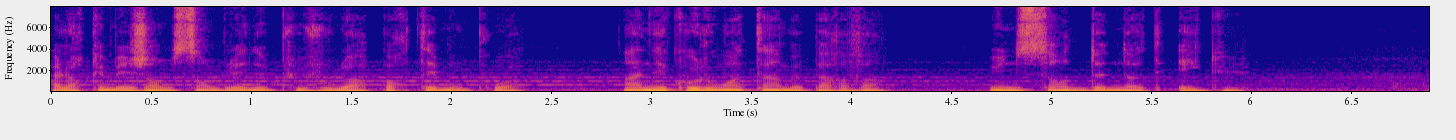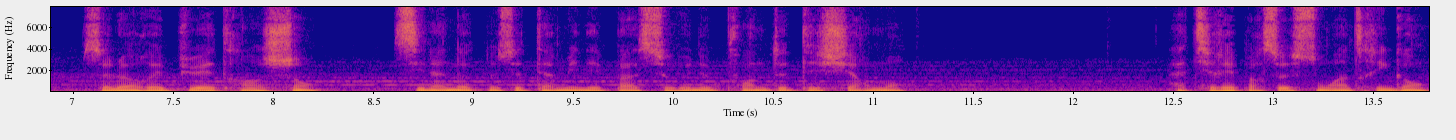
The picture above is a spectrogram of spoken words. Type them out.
Alors que mes jambes semblaient ne plus vouloir porter mon poids, un écho lointain me parvint, une sorte de note aiguë. Cela aurait pu être un chant si la note ne se terminait pas sur une pointe de déchirement. Attiré par ce son intrigant,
